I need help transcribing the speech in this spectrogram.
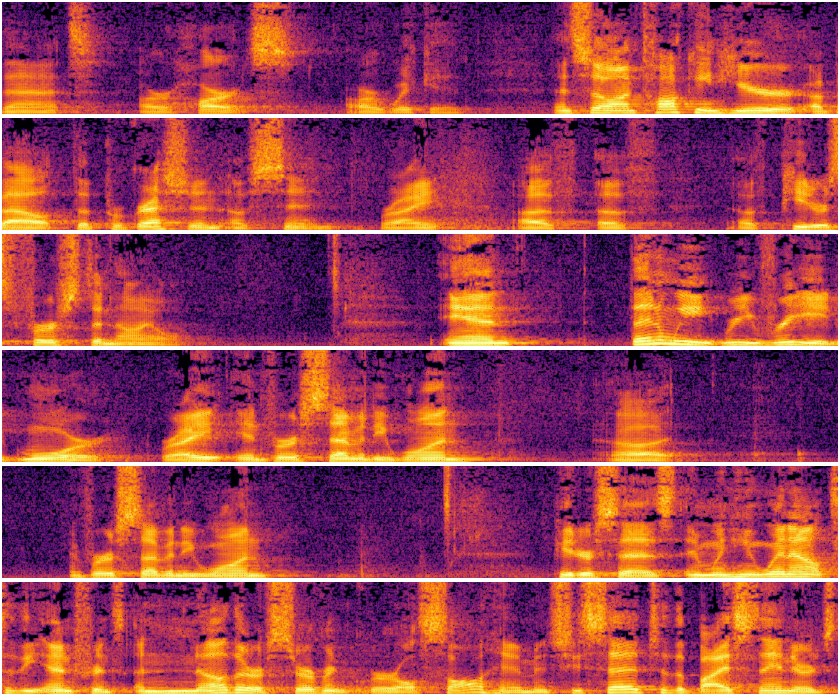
that our hearts are wicked. And so I'm talking here about the progression of sin, right? Of, of, of Peter's first denial. And then we reread more, right? In verse 71, uh, in verse 71, Peter says, And when he went out to the entrance, another servant girl saw him, and she said to the bystanders,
